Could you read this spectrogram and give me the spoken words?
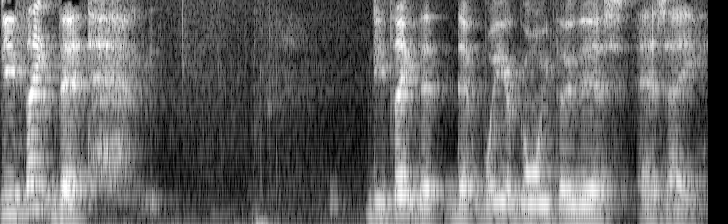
Do you think that? Do you think that that we are going through this as a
